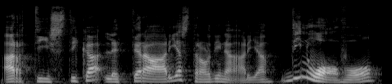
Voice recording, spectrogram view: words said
artistica, letteraria straordinaria. Di nuovo,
